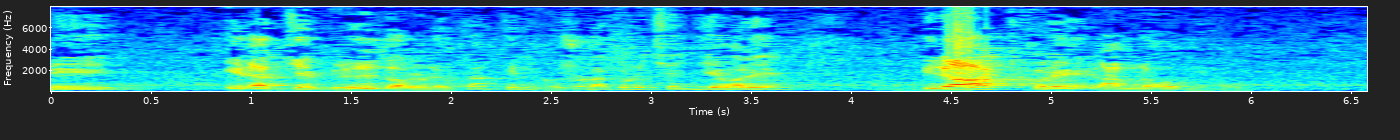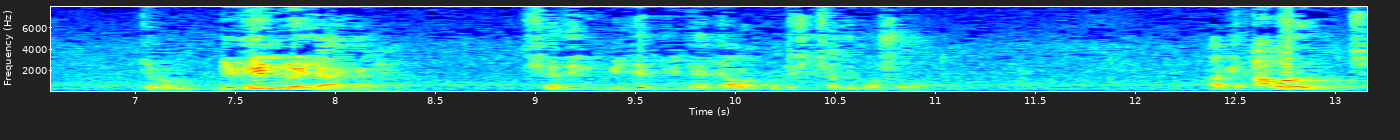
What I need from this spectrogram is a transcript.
অধিকারী এ রাজ্যের বিরোধী দলনেতা তিনি ঘোষণা করেছেন যে এবারে বিরাট করে রামনবমী হবে। এবং বিভিন্ন জায়গায়। সেদিন বিজেপি নাকি আমার প্রতিষ্ঠা দিবসও বটে। আমি আবারও বলছি,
